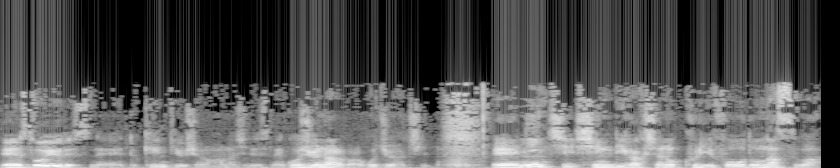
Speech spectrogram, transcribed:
えー、そういうですね、えっと、研究者の話ですね。57から58。えー、認知心理学者のクリフォード・ナスは、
